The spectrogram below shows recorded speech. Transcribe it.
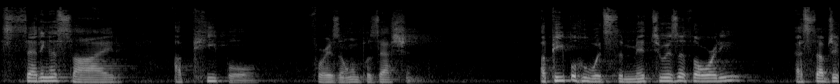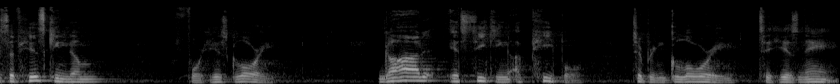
setting aside a people for his own possession, a people who would submit to his authority as subjects of his kingdom for his glory. God is seeking a people to bring glory to his name.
